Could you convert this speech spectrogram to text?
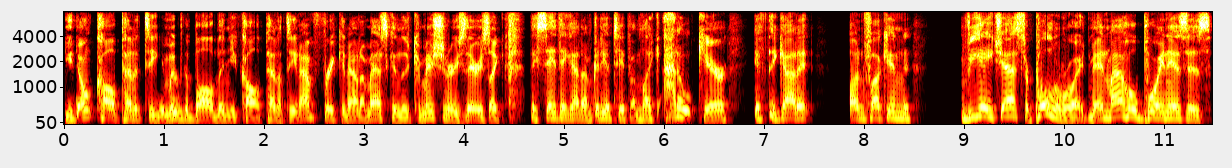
you don't call penalty, you move the ball and then you call penalty. And I'm freaking out. I'm asking the commissioner. He's there. He's like, they say they got it on videotape. I'm like, I don't care if they got it on fucking VHS or Polaroid, man. My whole point is, is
